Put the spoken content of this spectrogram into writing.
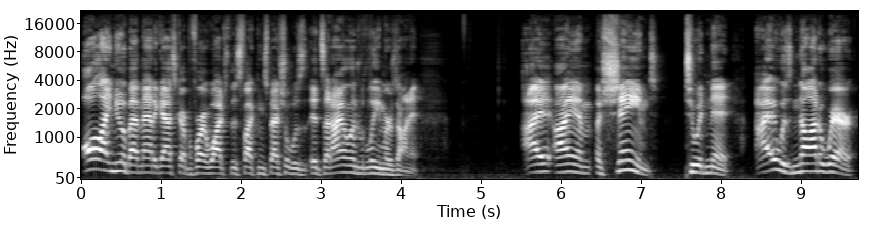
all I knew about Madagascar before I watched this fucking special was it's an island with lemurs on it. I I am ashamed to admit I was not aware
